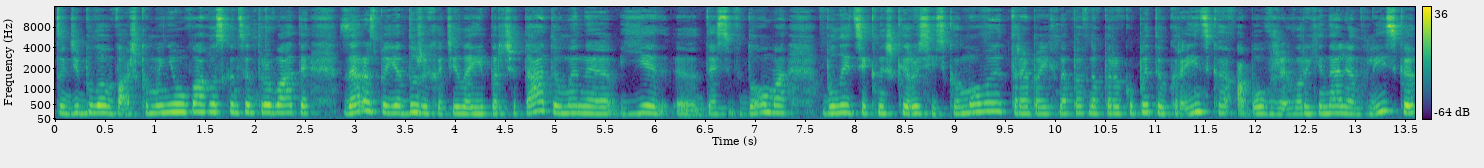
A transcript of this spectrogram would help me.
тоді було важко мені увагу сконцентрувати. Зараз би я дуже хотіла її перечитати. У мене є е, десь вдома були ці книжки російською мовою. Треба їх, напевно, перекупити українською або вже в оригіналі англійською.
